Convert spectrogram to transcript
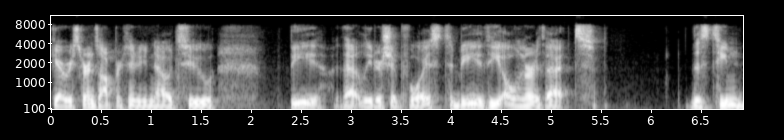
Gary Stern's opportunity now to be that leadership voice, to be the owner that this team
